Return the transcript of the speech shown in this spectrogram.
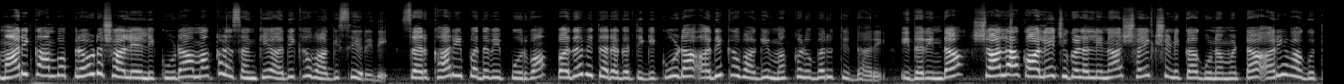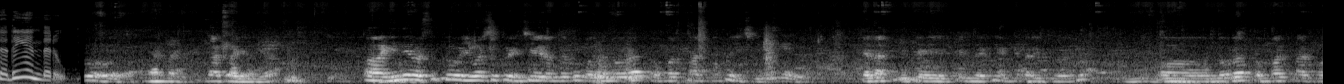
ಮಾರಿಕಾಂಬಾ ಪ್ರೌಢಶಾಲೆಯಲ್ಲಿ ಕೂಡ ಮಕ್ಕಳ ಸಂಖ್ಯೆ ಅಧಿಕವಾಗಿ ಸೇರಿದೆ. ಸರ್ಕಾರಿ ಪದವಿ ಪೂರ್ವ ಪದವಿ ತರಗತಿಗೆ ಕೂಡ ಅಧಿಕವಾಗಿ ಮಕ್ಕಳು ಬರುತ್ತಿದ್ದಾರೆ. ಇದರಿಂದ ಶಾಲಾ ಕಾಲೇಜುಗಳಲ್ಲಿನ ಶೈಕ್ಷಣಿಕ ಗುಣಮಟ್ಟ ಅರಿವಾಗುತ್ತದೆ ಎಂದರು. ಹಿಂದಿನ ವರ್ಷಕ್ಕೂ ಈ ವರ್ಷಕ್ಕೂ ಹೆಚ್ಚಿಗೆ ಇರುವಂಥದ್ದು ಒಂದು ನೂರ ತೊಂಬತ್ನಾಲ್ಕು ಹೆಚ್ಚಿಗೆ ಎಲ್ಲ ಯು ಕೆ ಜಿವರೆಗೂ ಎಂಟು ತರಗತಿವರೆಗೂ ನೂರ ತೊಂಬತ್ನಾಲ್ಕು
